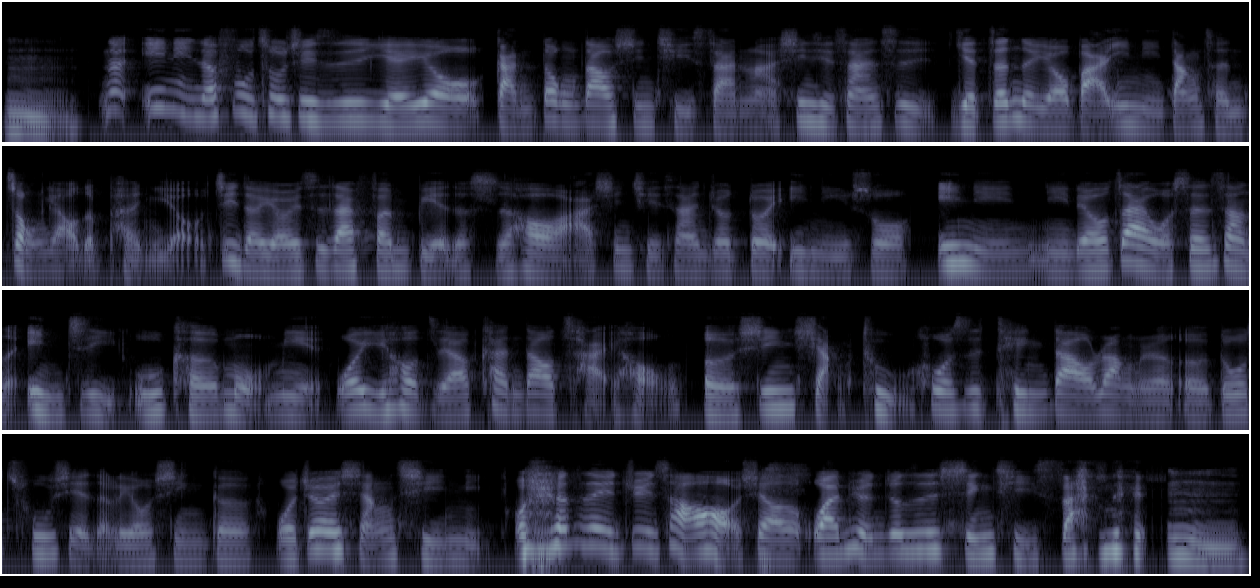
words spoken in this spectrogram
嗯，那伊尼的付出其实也有感动到星期三啦。星期三是也真的有把伊尼当成重要的朋友。记得有一次在分别的时候啊，星期三就对伊尼说：“伊尼，你留在我身上的印记无可抹灭。我以后只要看到彩虹，恶心想吐，或是听到让人耳朵出血的流行歌，我就会想起你。”我觉得这一句超好笑的，完全就是星期三欸。嗯。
